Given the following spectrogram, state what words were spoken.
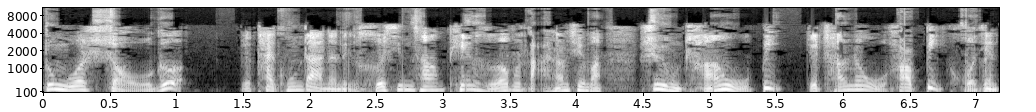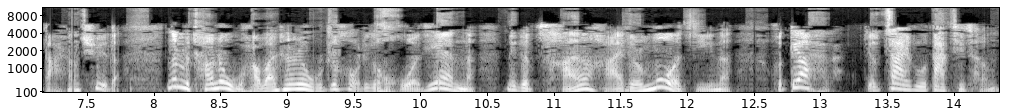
中国首个就太空站的那个核心舱天河不是打上去吗？是用长五 B。就长征五号 B 火箭打上去的，那么长征五号完成任务之后，这个火箭呢，那个残骸就是末级呢，会掉下来，就再入大气层。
